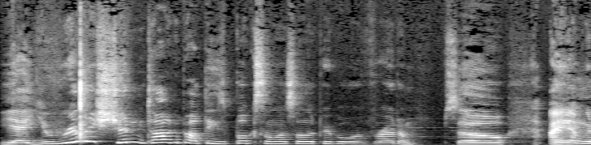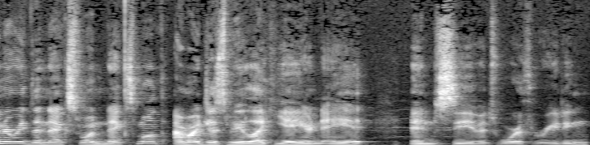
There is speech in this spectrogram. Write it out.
Yeah, you really shouldn't talk about these books unless other people have read them. So I am gonna read the next one next month. I might just be like yay or nay it and see if it's worth reading.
